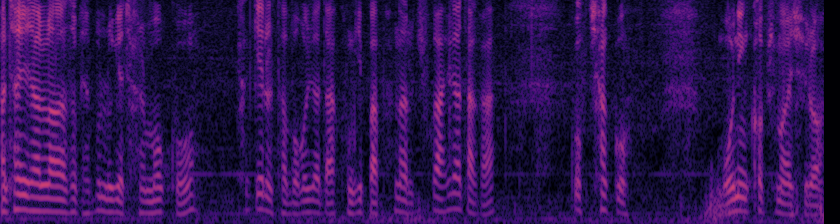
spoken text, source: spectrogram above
반찬이 잘 나와서 배부르게 잘 먹고 한 끼를 더 먹으려다 공깃밥 하나를 추가하려다가 꾹 참고 모닝커피 마시러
